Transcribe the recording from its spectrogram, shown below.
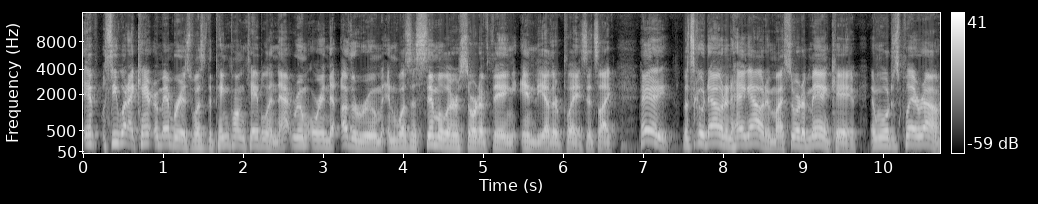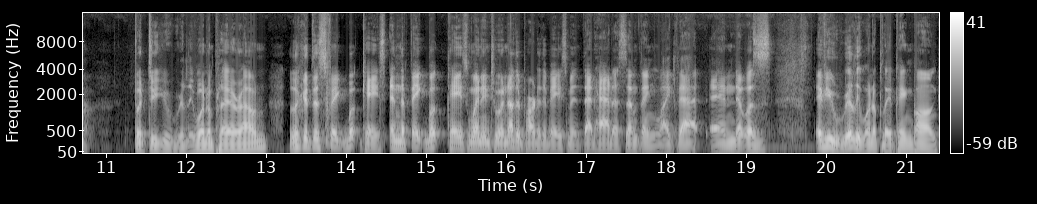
If see what I can't remember is was the ping pong table in that room or in the other room and was a similar sort of thing in the other place. It's like, hey, let's go down and hang out in my sort of man cave and we'll just play around. But do you really want to play around? Look at this fake bookcase. And the fake bookcase went into another part of the basement that had a something like that. And it was if you really want to play ping pong.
